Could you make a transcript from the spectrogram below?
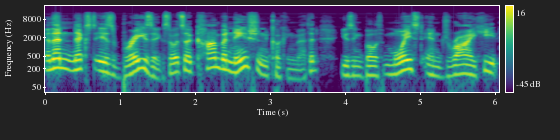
and then next is braising. So it's a combination cooking method using both moist and dry heat.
